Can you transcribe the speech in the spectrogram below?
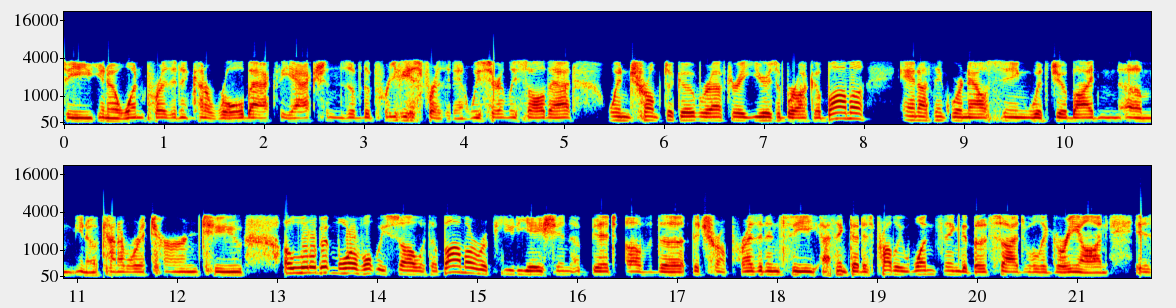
see, you know, one president kind of roll back the actions of the previous president. We certainly saw that when Trump took over after eight years of Barack Obama, and I think we're now seeing with Joe Biden, um, you know, kind of a return to a little bit more of what we saw with Obama, repudiation a bit of the the Trump presidency. I think that is probably one thing that both sides will agree on is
